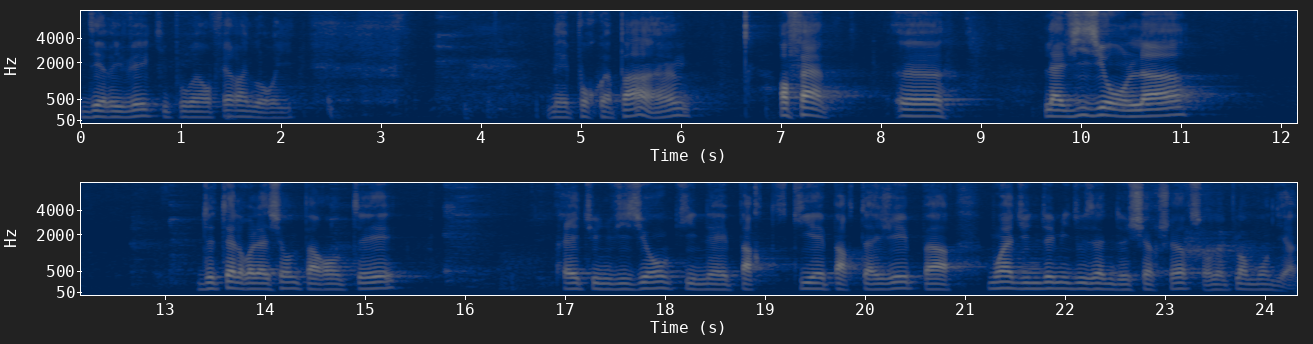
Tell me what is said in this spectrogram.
dérivés qui pourraient en faire un gorille. Mais pourquoi pas hein Enfin, euh, la vision là de telles relations de parenté est une vision qui n'est qui est partagé par moins d'une demi-douzaine de chercheurs sur le plan mondial.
